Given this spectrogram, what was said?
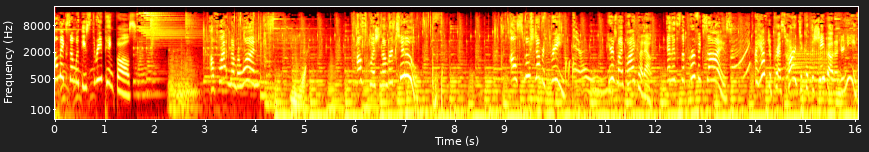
I'll make some with these three pink balls. I'll flatten number one. I'll squish number two. I'll smoosh number three. Here's my pie cutout, and it's the perfect size. I have to press hard to cut the shape out underneath.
